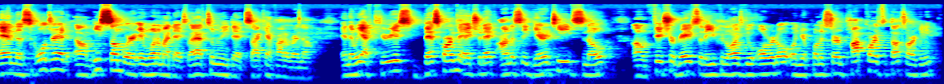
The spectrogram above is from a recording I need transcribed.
And the Skull Dread, um, he's somewhere in one of my decks, but I have too many decks, so I can't find him right now. And then we have Curious, best card in the extra deck. Honestly, guaranteed snow. Um, fix your grave so that you can always do orbital on your opponent's turn. Pop cards without targeting.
